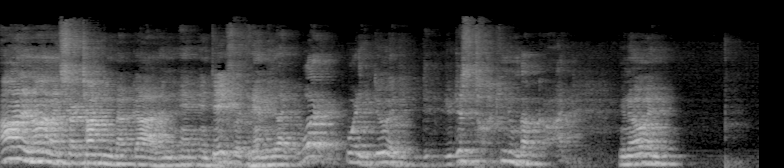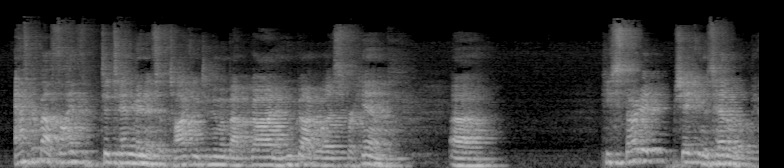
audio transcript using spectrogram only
on and on, I start talking about God, and, and, and Dave's looking at me like, what, what are you doing? You're just talking about God, you know? And after about five to ten minutes of talking to him about God and who God was for him, uh, he started shaking his head a little bit.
